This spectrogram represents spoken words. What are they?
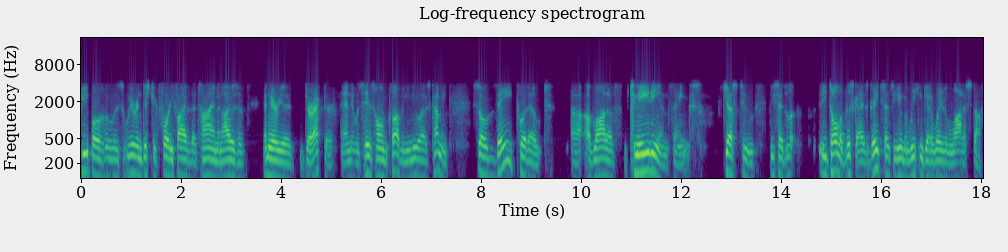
people who was we were in District 45 at the time, and I was a, an area director, and it was his home club, and he knew I was coming, so they put out uh, a lot of Canadian things just to he said look he told him this guy has a great sense of humor. We can get away with a lot of stuff.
